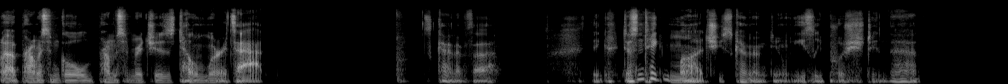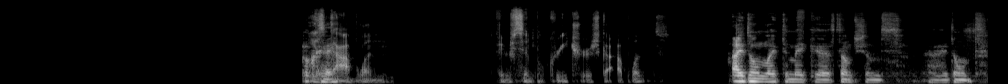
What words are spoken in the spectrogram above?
Uh, promise him gold, promise him riches, tell him where it's at. It's kind of the thing. Doesn't take much. He's kind of you know easily pushed in that. Okay. goblin. Very simple creatures, goblins. I don't like to make assumptions. I don't.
